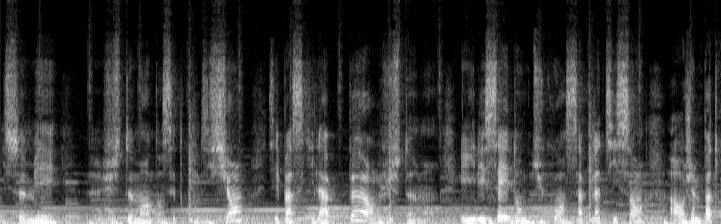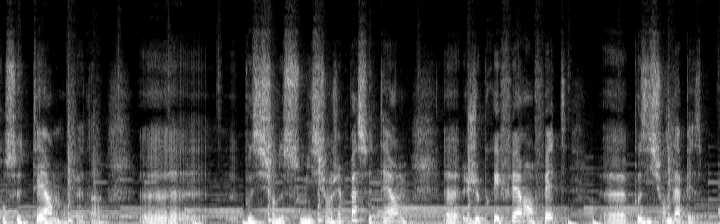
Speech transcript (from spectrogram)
il se met euh, justement dans cette condition, c'est parce qu'il a peur justement. Et il essaye donc du coup en s'aplatissant, alors j'aime pas trop ce terme en fait, hein, position de soumission, j'aime pas ce terme, je préfère en fait position d'apaisement.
